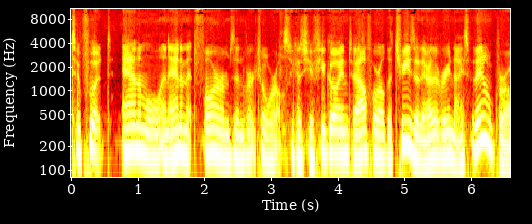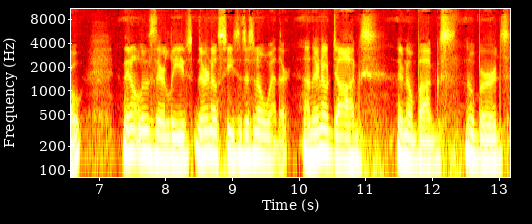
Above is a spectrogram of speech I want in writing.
to put animal and animate forms in virtual worlds because if you go into Alpha World, the trees are there, they're very nice, but they don't grow. They don't lose their leaves. There are no seasons. There's no weather. Uh, there are no dogs. There are no bugs. No birds.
